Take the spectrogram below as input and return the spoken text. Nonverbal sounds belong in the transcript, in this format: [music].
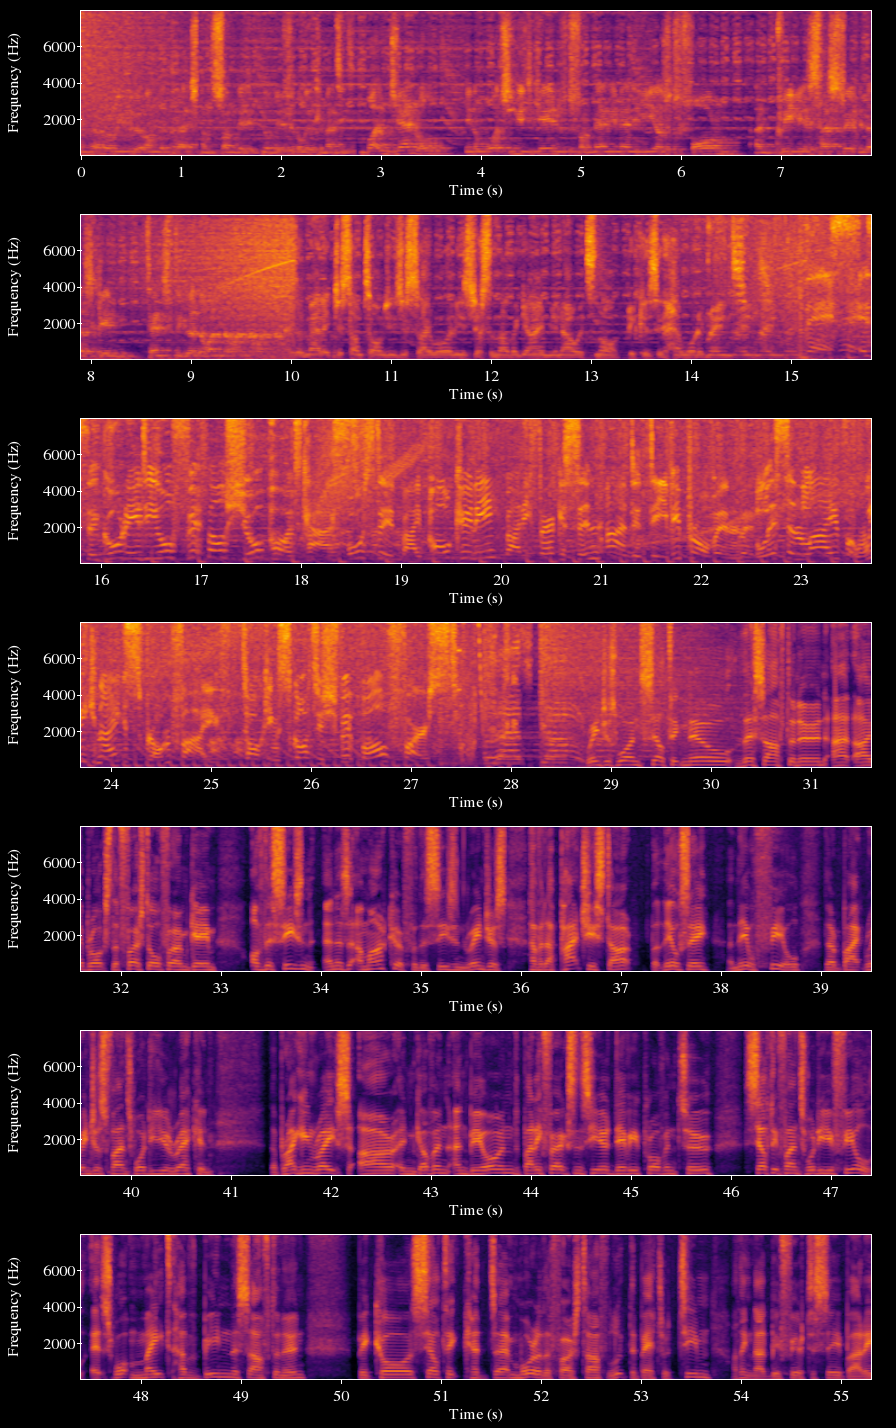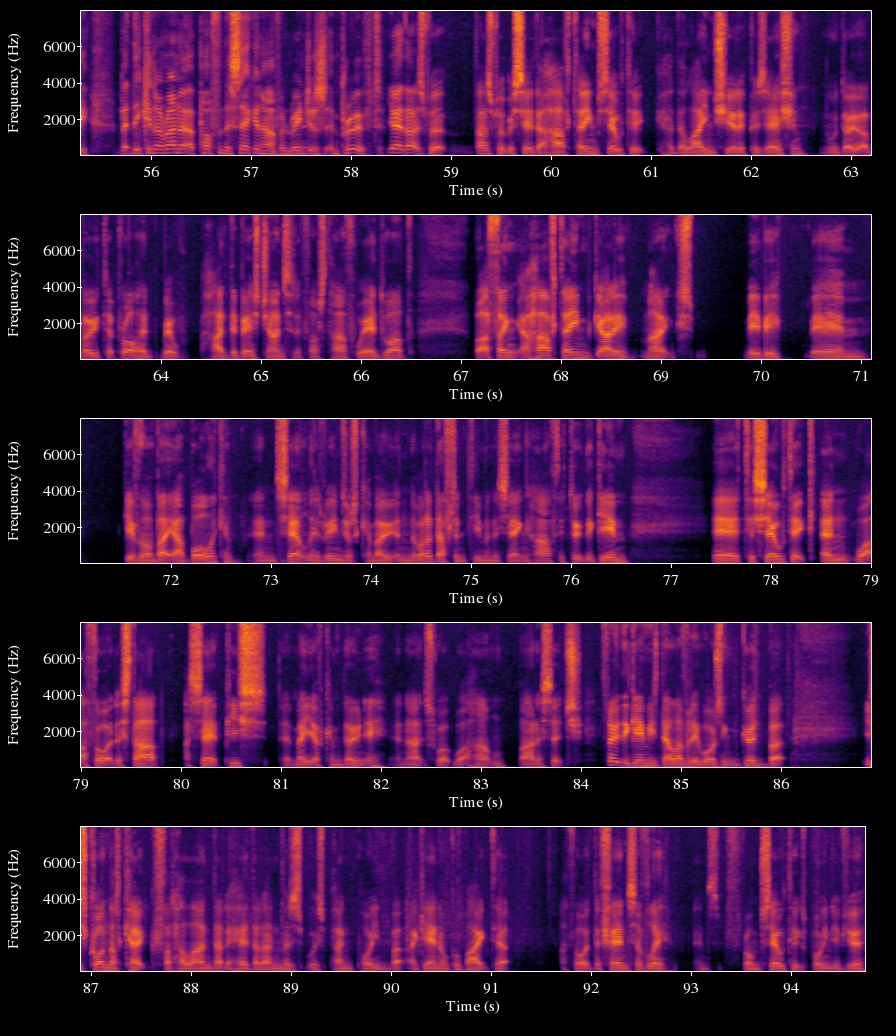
Whoever we put on the pitch on Sunday, they'll be fully committed. But in general, you know, watching these games for many, many years, form and previous history in this game tends to go out the window. As a manager, sometimes you just say, well, it is just another game. You know, it's not because of what it means. This is the Go Radio Football Show podcast, hosted by Paul Cooney, Barry Ferguson, and Davy Provan. Listen live weeknights from 5. Talking Scottish football first. Let's go. Rangers 1, Celtic nil this afternoon at Ibrox, the first Old Firm game of the season. And is it a marker for the season? Rangers have had a patchy start, but they'll say and they'll feel they're back. Rangers fans, what do you reckon? The bragging rights are in Govan and beyond. Barry Ferguson's here, Davy Provan too. Celtic fans, what do you feel? It's what might have been this afternoon because Celtic had uh, more of the first half, looked the better team. I think that'd be fair to say, Barry. But mm-hmm. they kind of ran out of puff in the second half, and Rangers improved. Yeah, that's what that's what we said at half time. Celtic had the lion's share of possession, no doubt about it. Probably had well had the best chance of the first half with Edouard, but I think at half time Gary Max maybe. Um, gave them a bit of a bollocking, and certainly Rangers came out and they were a different team in the second half. They took the game uh, to Celtic, and what I thought at the start, a set piece it might have come down to, and that's what, what happened. Barisic, throughout the game, his delivery wasn't good, but his corner kick for Helander to header in was, was pinpoint. But again, I'll go back to it. I thought defensively, and from Celtic's point of view,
